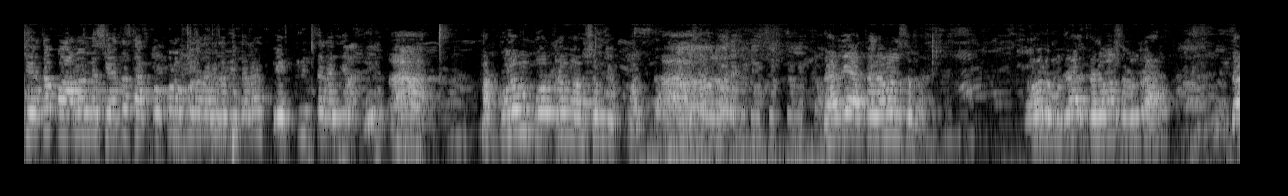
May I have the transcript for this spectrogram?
చేత పాలవుల చేత తక్కువ కుల కుల దగ్గర తింటారని ఎక్కిరిస్తారని చెప్పి. మా కులం గోత్రం వంశం చెప్పుకుంటారు అదే ఆ పెద్ద మనుషులు ఎవరు ముద్ర పెద్ద మనుషులు ఉండరా? దా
